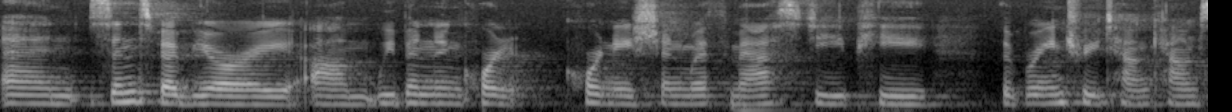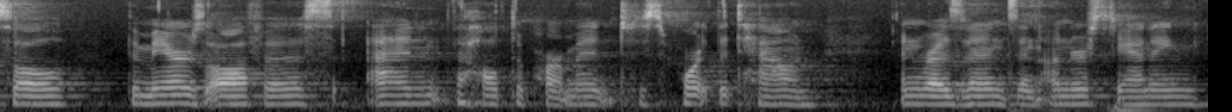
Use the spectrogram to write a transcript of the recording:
and since February, um, we've been in court coordination with Mass DEP, the Braintree Town Council, the Mayor's Office, and the Health Department to support the town and residents in understanding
